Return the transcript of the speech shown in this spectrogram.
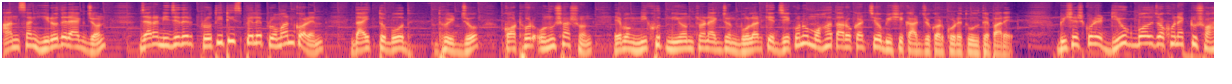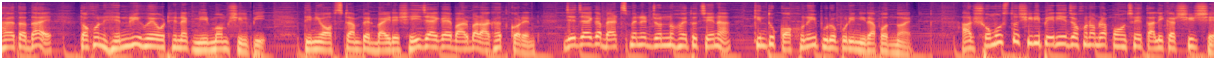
আনসাং হিরোদের একজন যারা নিজেদের প্রতিটি স্পেলে প্রমাণ করেন, দায়িত্ববোধ, ধৈর্য, কঠোর অনুশাসন এবং নিখুঁত নিয়ন্ত্রণ একজন বোলারকে যে কোনো মহাতারকার চেয়েও বেশি কার্যকর করে তুলতে পারে। বিশেষ করে ডিউক বল যখন একটু সহায়তা দেয়, তখন হেনরি হয়ে ওঠেন এক নির্মম শিল্পী। তিনি অফ স্টাম্পের বাইরে সেই জায়গায় বারবার আঘাত করেন, যে জায়গা ব্যাটসম্যানের জন্য হয়তো চেনা, কিন্তু কখনোই পুরোপুরি নিরাপদ নয়। আর সমস্ত সিঁড়ি পেরিয়ে যখন আমরা পৌঁছাই তালিকার শীর্ষে,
